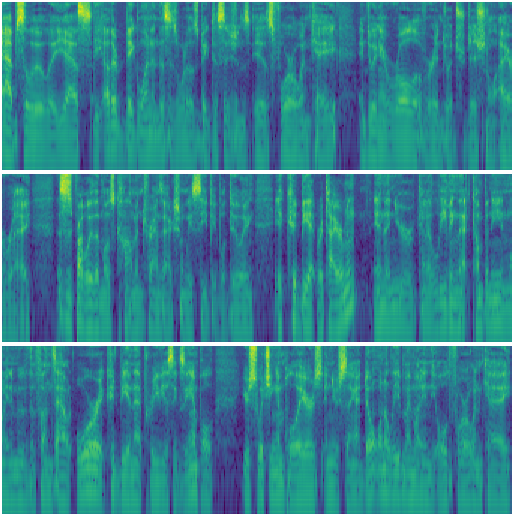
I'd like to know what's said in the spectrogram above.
Absolutely, yes. The other big one, and this is one of those big decisions, is 401k and doing a rollover into a traditional IRA. This is probably the most common transaction we see people doing. It could be at retirement, and then you're kind of leaving that company and wanting to move the funds out, or it could be in that previous example, you're switching employers and you're saying, I don't want to leave my money in the old 401k,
